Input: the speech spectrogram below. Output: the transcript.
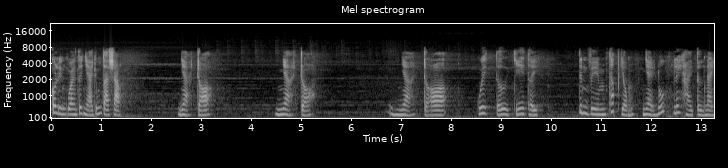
Có liên quan tới nhà chúng ta sao? Nhà trọ. Nhà trọ. Nhà trọ. Quyết tự chỉ thị. Tinh viêm thấp giọng nhảy nuốt lấy hai từ này.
